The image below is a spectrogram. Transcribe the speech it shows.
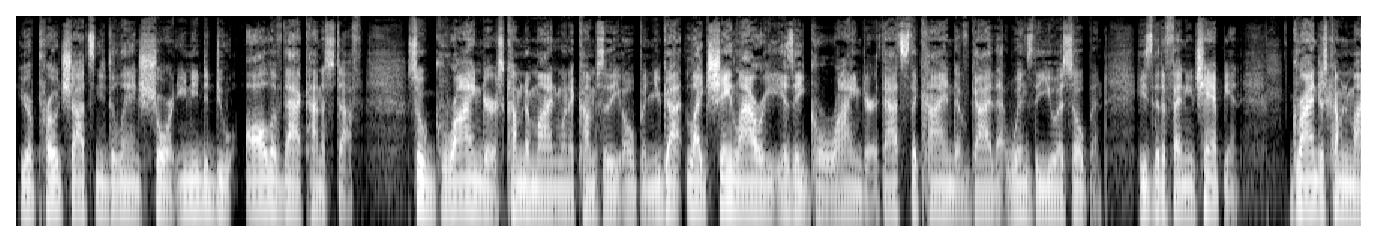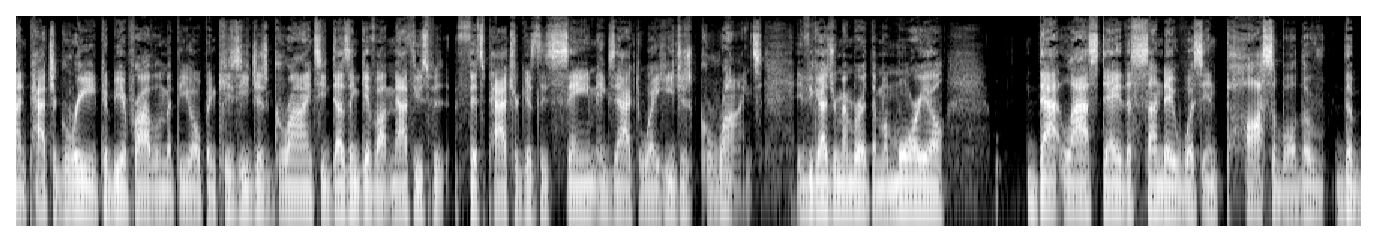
Your approach shots need to land short. You need to do all of that kind of stuff. So grinders come to mind when it comes to the Open. You got like Shane Lowry is a grinder. That's the kind of guy that wins the US Open. He's the defending champion. Grinders coming to mind. Patrick Reed could be a problem at the Open because he just grinds. He doesn't give up. Matthew Fitzpatrick is the same exact way. He just grinds. If you guys remember at the Memorial, that last day, the Sunday was impossible. The the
